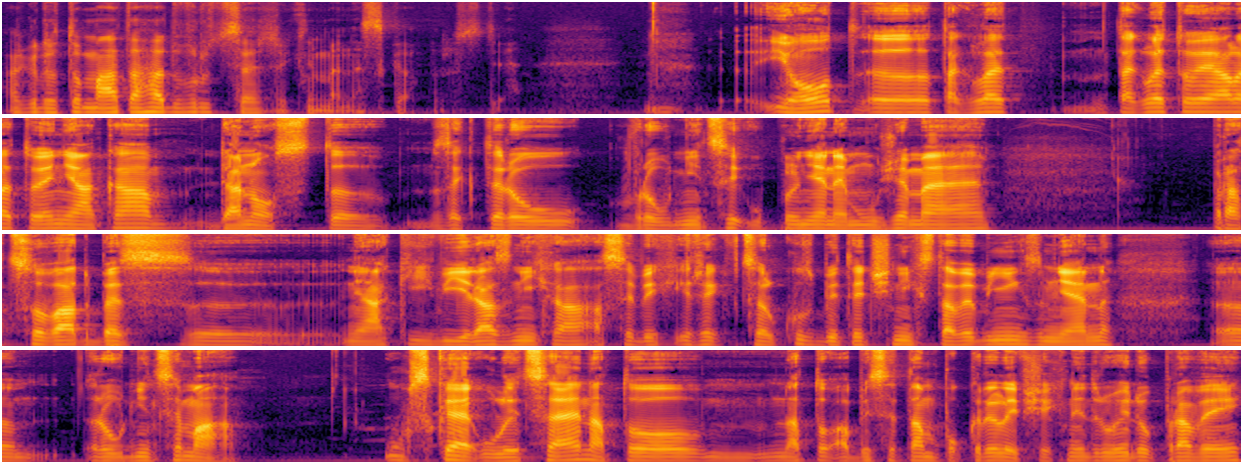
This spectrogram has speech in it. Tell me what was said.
a kdo to má tahat v ruce, řekněme dneska prostě. Jo, eh, takhle, takhle to je, ale to je nějaká danost, eh, ze kterou v Roudnici úplně nemůžeme pracovat bez nějakých výrazných a asi bych i řekl v celku zbytečných stavebních změn, Roudnice má úzké ulice na to, na to, aby se tam pokryly všechny druhy dopravy.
